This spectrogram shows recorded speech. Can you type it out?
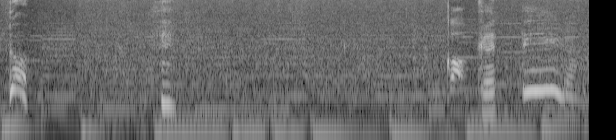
Aduh Kok gede?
